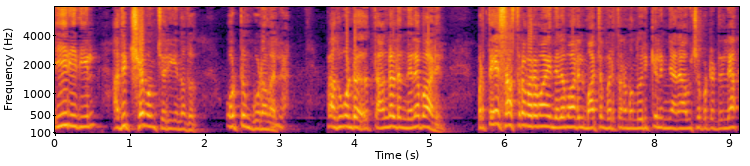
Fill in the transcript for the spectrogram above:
ഈ രീതിയിൽ അധിക്ഷേപം ചൊരിയുന്നത് ഒട്ടും ഗുണമല്ല. അതുകൊണ്ട് താങ്കളുടെ നിലപാടിൽ പ്രത്യയശാസ്ത്രപരമായ നിലപാടിൽ മാറ്റം വരുത്തണമെന്ന് ഒരിക്കലും ഞാൻ ആവശ്യപ്പെട്ടിട്ടില്ല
